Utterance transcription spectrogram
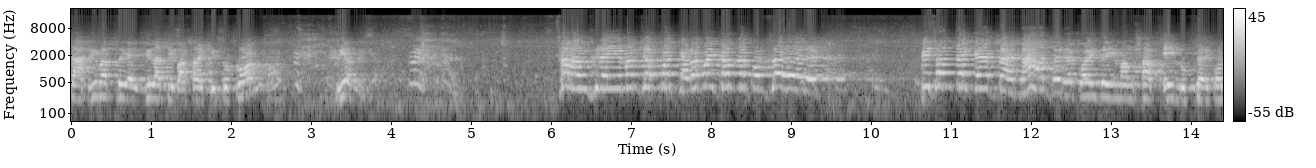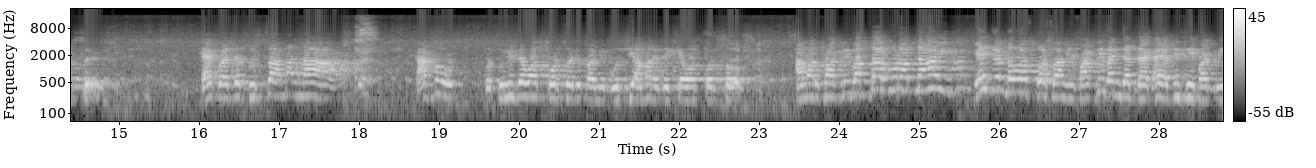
চাকরি মাত্র এই বিলাতি বাসায় কিছুক্ষণ সালাম ইমাম সাহেব, কেন কই করছে? পিছন থেকে একটা ধরে যে, ইমাম সাহেব, এই লোকটাই করছে। হ্যাঁ কয় যে, দুষ্ট আমার না। তো তুমি যে ওয়াজ করছ, এটা তো আমি বুঝছি, আমার এদিকে ওয়াজ করছ। আমার পাগড়ি বান্দার মুরাদ নাই। এই জন্য ওয়াজ করছ, আমি পাগড়ি বান্দার দেখাইয়া দিছি পাগড়ি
